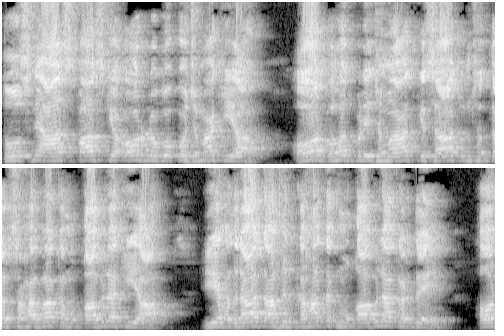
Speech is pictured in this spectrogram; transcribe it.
تو اس نے آس پاس کے اور لوگوں کو جمع کیا اور بہت بڑی جماعت کے ساتھ ان ستر صحابہ کا مقابلہ کیا۔ یہ حضرات آخر کہاں تک مقابلہ کرتے؟ اور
